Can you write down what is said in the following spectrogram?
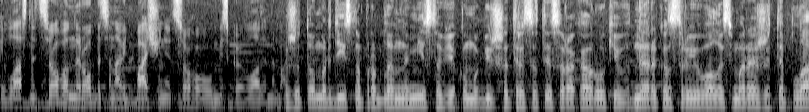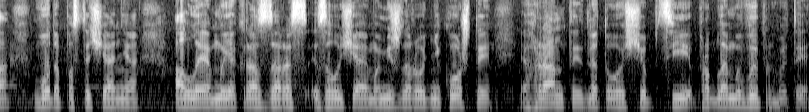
і власне цього не робиться навіть бачення цього у міської влади немає. Житомир дійсно проблемне місто, в якому більше 30-40 років не реконструювались мережі тепла, водопостачання. Але ми якраз зараз залучаємо міжнародні кошти, гранти для того, щоб ці проблеми виправити.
